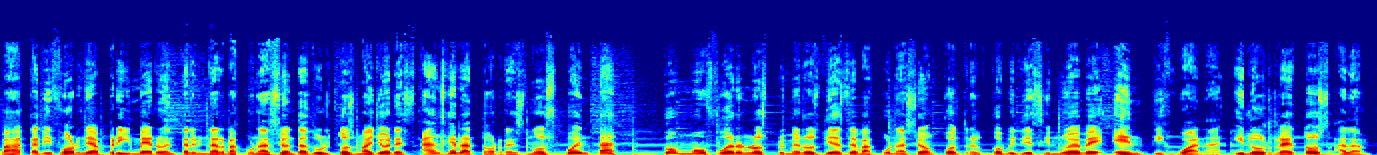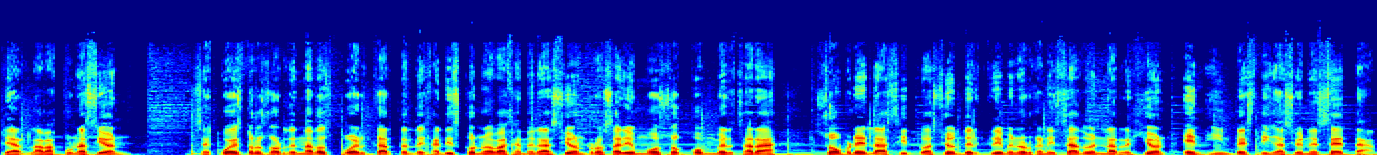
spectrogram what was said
Baja California primero en terminar vacunación de adultos mayores. Ángela Torres nos cuenta cómo fueron los primeros días de vacunación contra el COVID-19 en Tijuana y los retos al ampliar la vacunación. Secuestros ordenados por el cártel de Jalisco Nueva Generación, Rosario Mozo conversará sobre la situación del crimen organizado en la región en Investigaciones Z.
